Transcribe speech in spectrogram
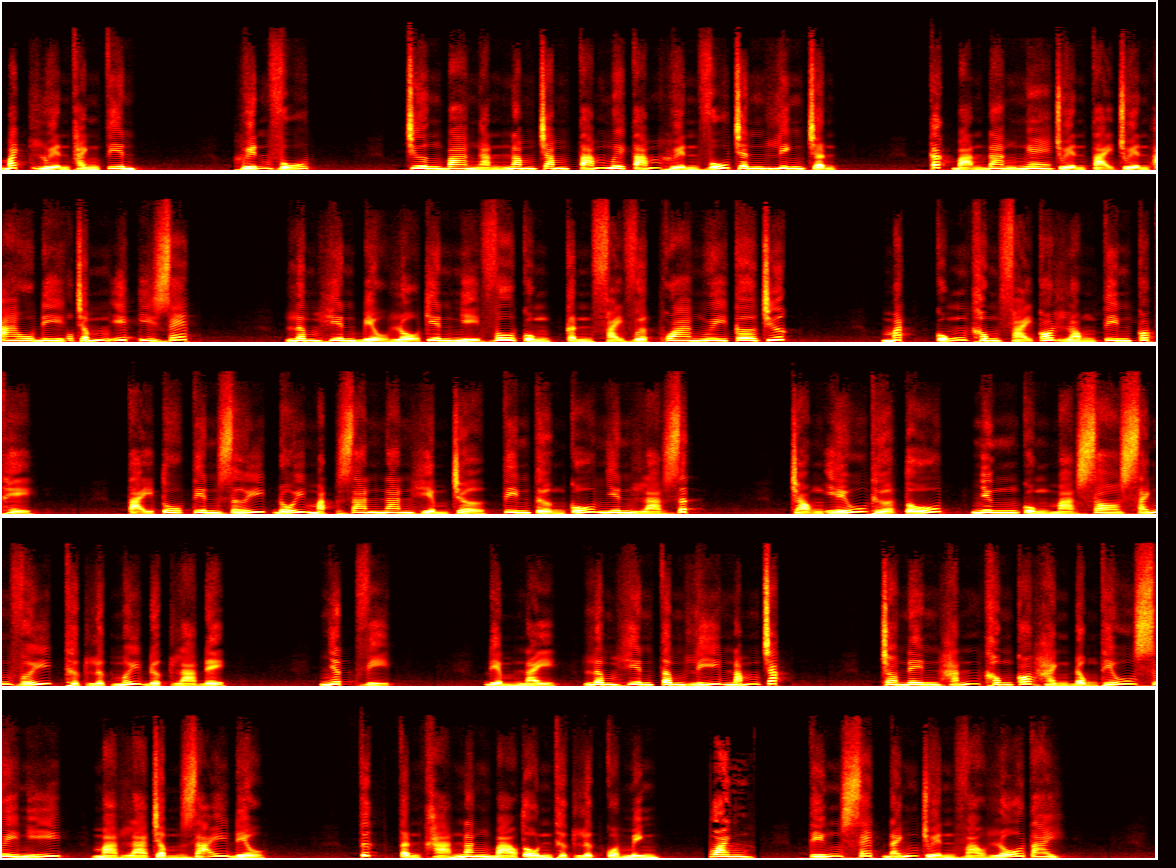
Bách luyện thành tiên. Huyến Vũ. Chương 3588 Huyền Vũ chân Linh Trận. Các bạn đang nghe truyện tại truyện Audi.xyz. Lâm Hiên biểu lộ kiên nghị vô cùng, cần phải vượt qua nguy cơ trước. Mắt cũng không phải có lòng tin có thể. Tại tu tiên giới, đối mặt gian nan hiểm trở, tin tưởng cố nhiên là rất trọng yếu, thừa tố. Nhưng cùng mà so sánh với thực lực mới được là đệ. Nhất vị. Điểm này Lâm Hiên tâm lý nắm chắc. Cho nên hắn không có hành động thiếu suy nghĩ mà là chậm rãi điều. Tức tận khả năng bảo tồn thực lực của mình. Oanh! Tiếng sét đánh truyền vào lỗ tai.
